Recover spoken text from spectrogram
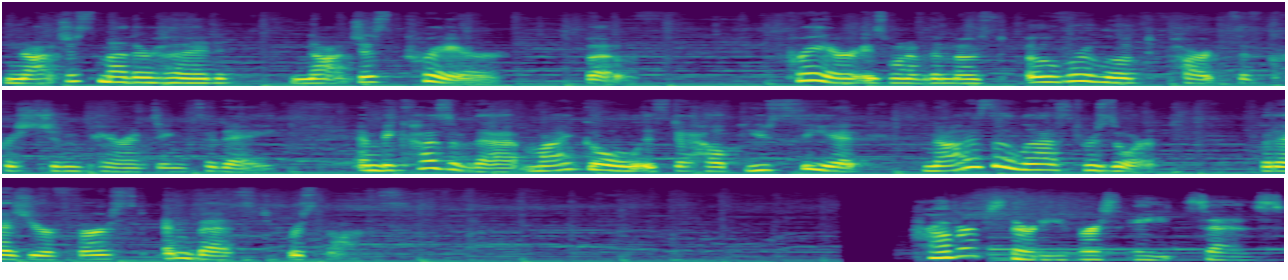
Not just motherhood, not just prayer, both. Prayer is one of the most overlooked parts of Christian parenting today. And because of that, my goal is to help you see it not as a last resort, but as your first and best response. Proverbs 30, verse 8 says,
